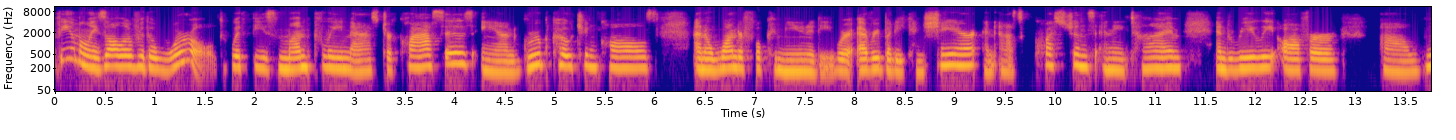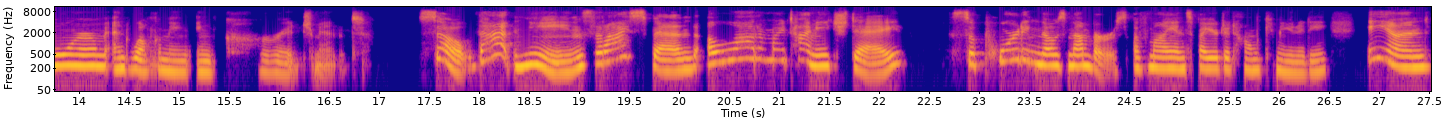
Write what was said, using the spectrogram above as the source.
families all over the world with these monthly master classes and group coaching calls and a wonderful community where everybody can share and ask questions anytime and really offer uh, warm and welcoming encouragement. So that means that I spend a lot of my time each day supporting those members of my Inspired at Home community and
